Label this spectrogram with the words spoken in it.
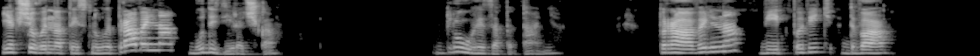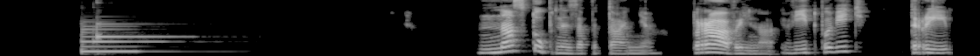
Якщо ви натиснули правильно, буде зірочка. Друге запитання. Правильна відповідь 2. Наступне запитання. Правильна відповідь 3.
